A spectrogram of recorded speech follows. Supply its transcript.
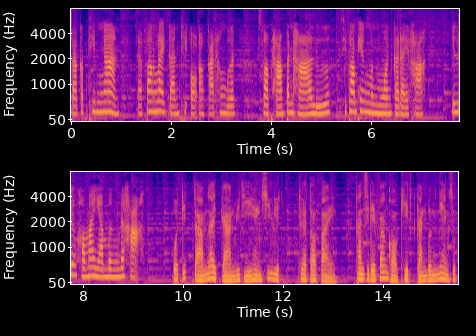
จักกับทีมงาน และฟังไล่กันที่ออกอากาศทั้งเบิด สอบถามปัญหาหรือสิฟ้าเพลงมวลมวลกระไดค่ะ อย่าลืมเขามายามเบิงด้วยค่ะโปรดติดตามรายการวิถีแห่งชีวิตเทือต่อไป ท่านสิได้ฟังขอคิดการเบิงแย่งสุข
